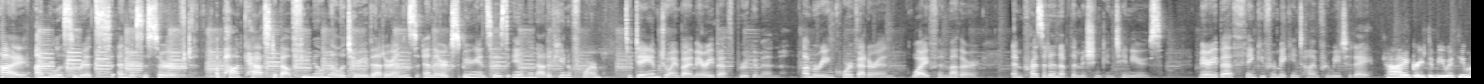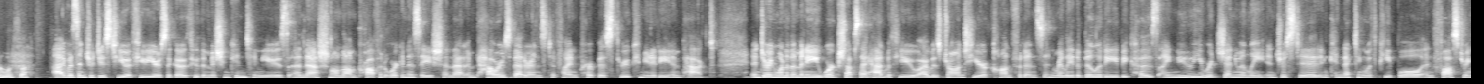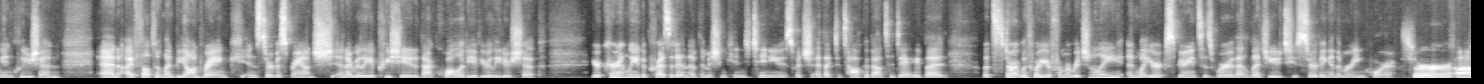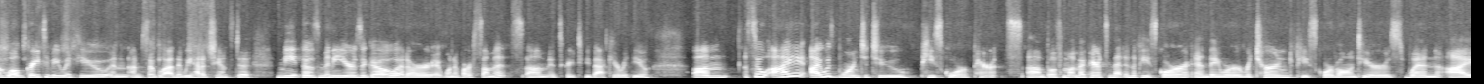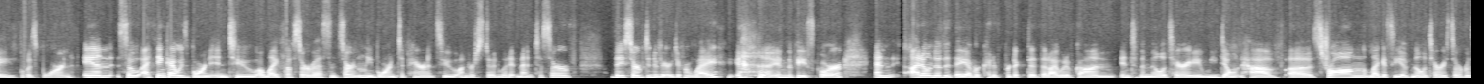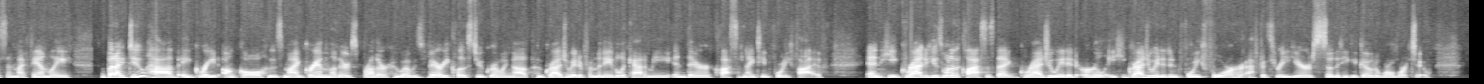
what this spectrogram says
Hi, I'm Melissa Ritz, and this is Served, a podcast about female military veterans and their experiences in and out of uniform. Today I'm joined by Mary Beth Bruggeman, a Marine Corps veteran, wife, and mother, and president of the Mission Continues. Mary Beth, thank you for making time for me today. Hi, great to be with you, Melissa. I was introduced to you a few years ago through the Mission Continues, a national nonprofit organization that empowers veterans to find purpose through community impact. And during one of the many workshops I had with you, I was drawn to your confidence and relatability because I knew you were genuinely interested in connecting with people and fostering inclusion. And I felt it went beyond rank in service branch, and I really appreciated that quality of your leadership. You're currently the president of the Mission Continues, which I'd like to talk about today, but Let's start with where you're from originally and what your experiences were that led you to serving in the Marine Corps. Sure. Um, well, great to be with you, and I'm so glad that we had a chance to meet those many years ago at our at one of our summits. Um, it's great to be back here with you. Um, so I I was born to two Peace Corps parents. Um, both my, my, parents met in the Peace Corps, and they were returned Peace Corps volunteers when I was born. And so I think I was born into a life of service, and certainly born to parents who understood what it meant to serve. They served in a very different way in the Peace Corps. And I don't know that they ever could have predicted that I would have gone into the military. We don't have a strong legacy of military service in my family but I do have a great uncle who's my grandmother's brother, who I was very close to growing up, who graduated from the Naval Academy in their class of 1945. And he grad he was one of the classes that graduated early. He graduated in 44 after three years so that he could go to World War II.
